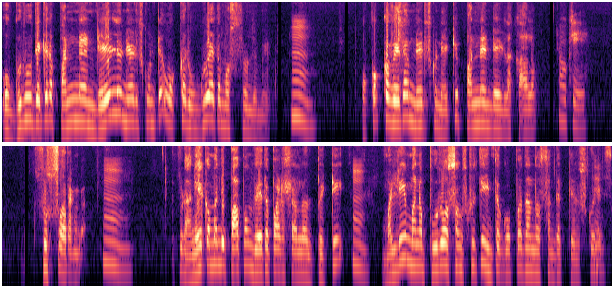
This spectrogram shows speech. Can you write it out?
ఓ గురువు దగ్గర పన్నెండేళ్ళు నేర్చుకుంటే ఒక్క ఋగ్వేదం వస్తుంది మీకు. ఒక్కొక్క వేదం నేర్చుకునేకి పన్నెండేళ్ళ కాలం. ఓకే. సుస్వరంగా. ఇప్పుడు అనేక మంది పాపం వేద పాఠశాలలు పెట్టి మళ్ళీ మన పూర్వ సంస్కృతి ఇంత గొప్పదన్న సంగతి తెలుసుకుని తెలుసు.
